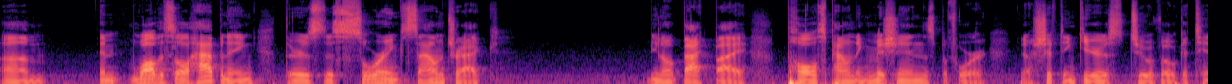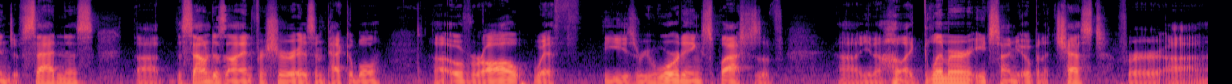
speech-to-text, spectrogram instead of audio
Um, and while this is all happening, there's this soaring soundtrack, you know, backed by pulse pounding missions before you know shifting gears to evoke a tinge of sadness. Uh, the sound design for sure is impeccable uh, overall, with these rewarding splashes of uh, you know like glimmer each time you open a chest for, uh,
